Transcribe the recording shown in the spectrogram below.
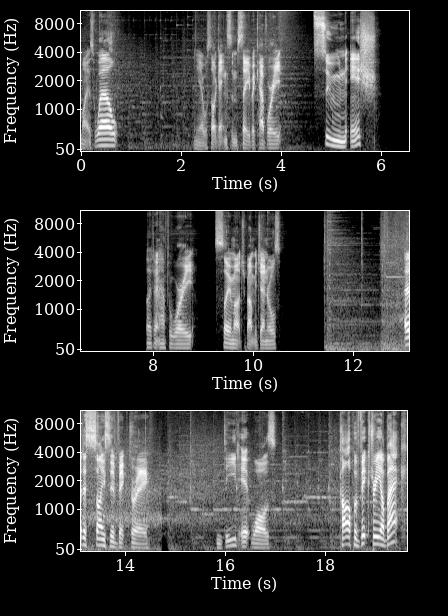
Might as well. And yeah, we'll start getting some saber cavalry soon-ish. I don't have to worry so much about my generals. A decisive victory. Indeed it was. Carp of Victory are back.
